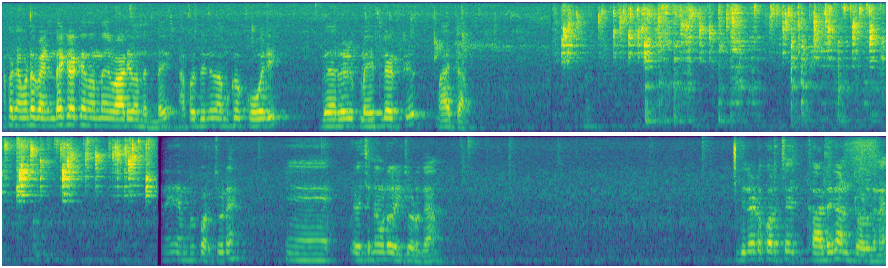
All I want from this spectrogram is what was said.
അപ്പോൾ നമ്മുടെ വെണ്ടയ്ക്കൊക്കെ നന്നായി വാടി വന്നിട്ടുണ്ട്. അപ്പോൾ ഇതിന് നമുക്ക് കോരി വേറൊരു പ്ലേറ്റിലേക്ക് മാറ്റാം. നമുക്ക് കുറച്ചുകൂടെ വെളിച്ചെണ്ണ കൂടെ ഒഴിച്ചു കൊടുക്കാം. ഇതിലോട്ട് കുറച്ച് കടുക് ഇട്ട് കൊടുക്കണേ.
